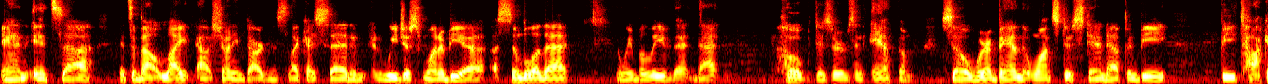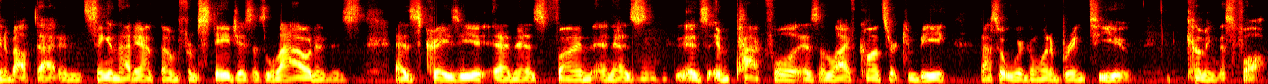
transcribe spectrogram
and it's uh, it's about light outshining darkness, like I said, and, and we just want to be a, a symbol of that, and we believe that that hope deserves an anthem. So we're a band that wants to stand up and be be talking about that and singing that anthem from stages as loud and as as crazy and as fun and as as impactful as a live concert can be. That's what we're going to want to bring to you coming this fall.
